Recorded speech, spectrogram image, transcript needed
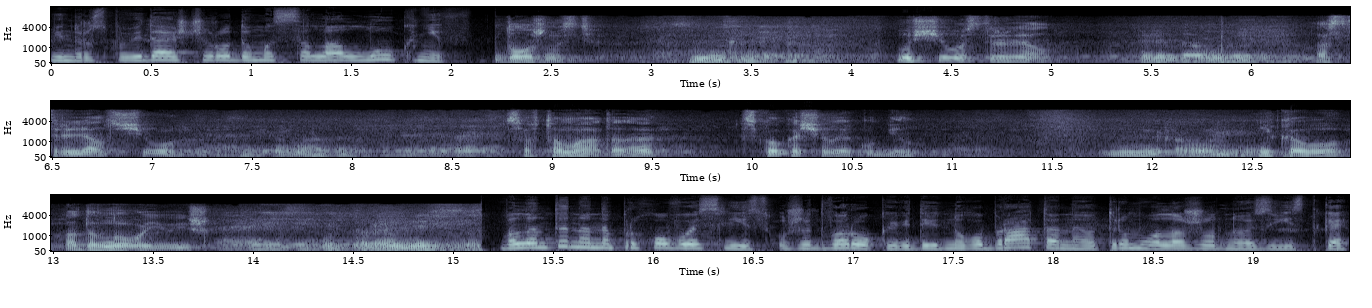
Він розповідає, що родом із села Лукнів. Смысле? Ну, с чего стрелял? Передовой. А стрелял с чего? Автомата. С автомата, да? Сколько человек убил? Никого нікого, Никого. А давно воюєш? Полтора месяца. Валентина не приховує сліз. Уже два роки від рідного брата не отримувала жодної звістки.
